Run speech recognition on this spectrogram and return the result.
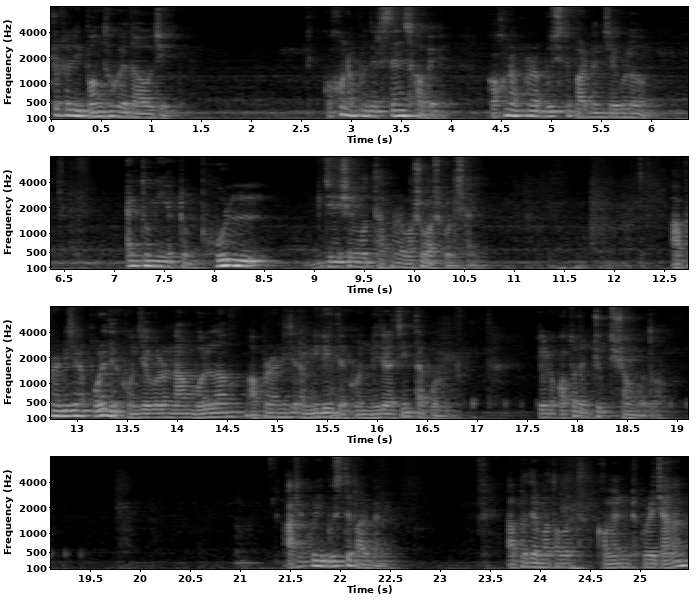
টোটালি বন্ধ করে দেওয়া উচিত। কখন আপনাদের সেন্স হবে? কখন আপনারা বুঝতে পারবেন যে এগুলো একদমই একটা ভুল জিনিসের মধ্যে আপনারা বসবাস করছেন? আপনারা নিজেরা পড়ে দেখুন যেগুলোর নাম বললাম, আপনারা নিজেরা মিলিয়ে দেখুন, নিজেরা চিন্তা করুন। এগুলো কতটা যুক্তিসঙ্গত? আশা করি বুঝতে পারবেন। আপনাদের মতামত কমেন্ট করে জানান।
